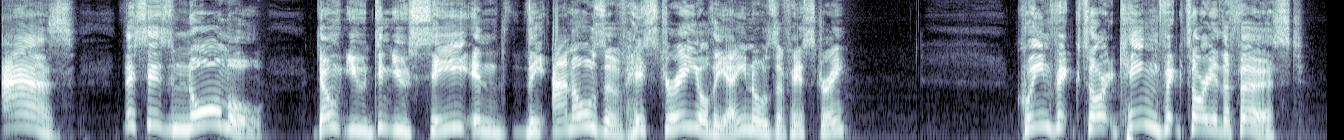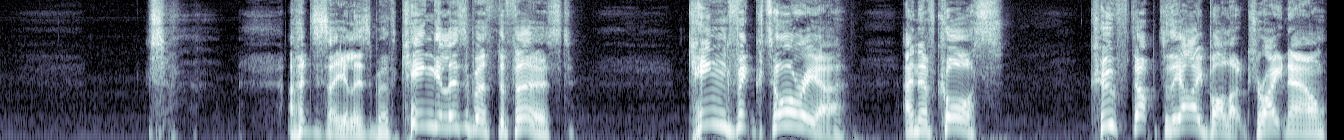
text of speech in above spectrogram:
as this is normal. Don't you didn't you see in the annals of history or the annals of history? Queen Victoria King Victoria the First I meant to say Elizabeth. King Elizabeth the First. King Victoria. And of course, coofed up to the eye bollocks right now,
